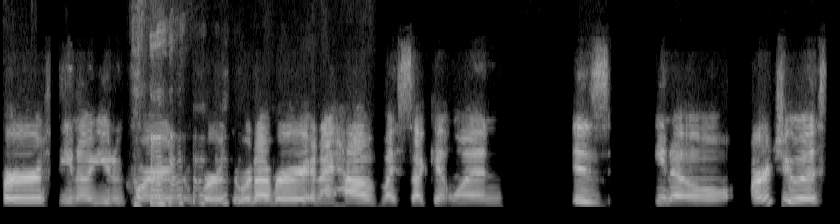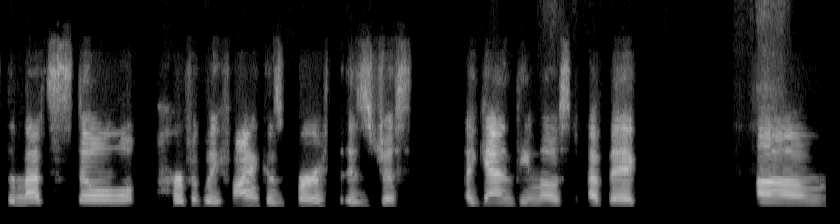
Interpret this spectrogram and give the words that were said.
birth, you know, unicorn birth or whatever, and I have my second one is, you know, arduous, then that's still perfectly fine because birth is just again the most epic um,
